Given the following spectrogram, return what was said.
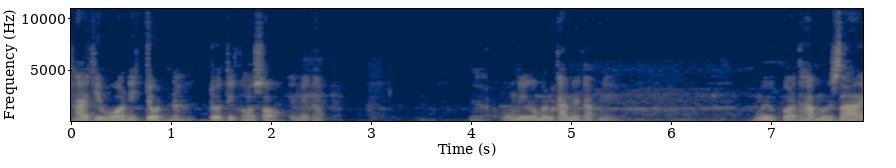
ชายจีวรนี่จดนะจดที่ข้อศอกเห็นไหมครับเนี่ยองค์นี้ก็เหมือนกันนะครับนี่มือขวาทาบมือซ้าย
